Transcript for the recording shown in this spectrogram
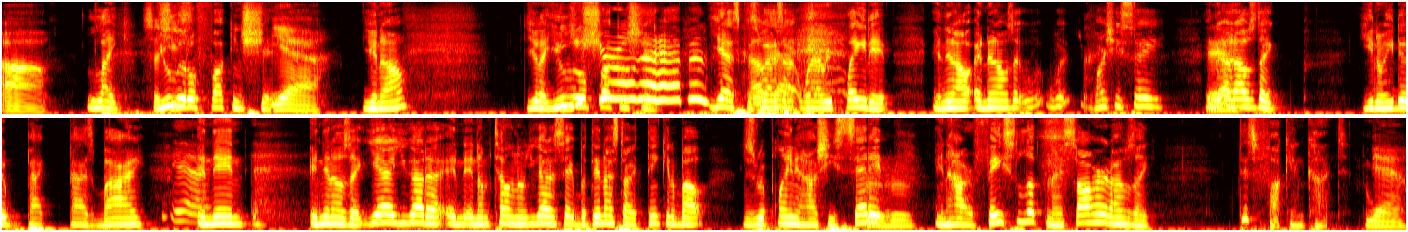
Uh, like So you little fucking shit. yeah. You know? You're like you, You, little sure fucking shit. that happened? Yes, because as I, Okay. when I replayed it, and then I and then I was like, what? what why she say? And then I was like, you know, he did pack, pass by, Yeah. and then and then I was like, yeah, you gotta, and, and I'm telling him you gotta say, but then I started thinking about just replaying how she said it Mm-hmm. and how her face looked, and I saw her, and I was like, this fucking cunt. Yeah.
